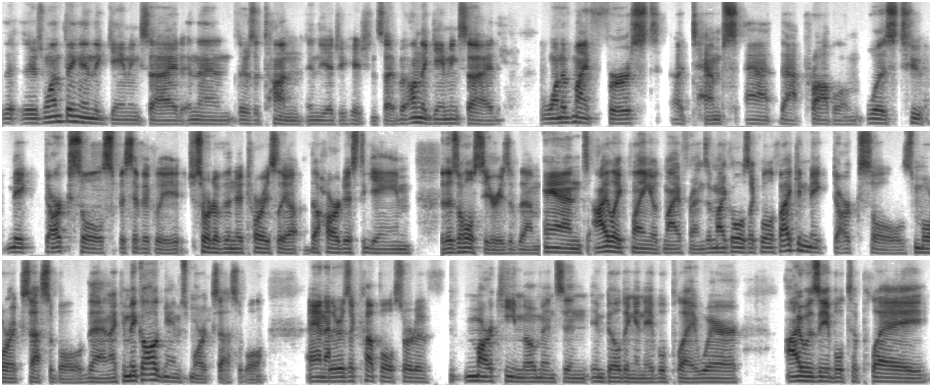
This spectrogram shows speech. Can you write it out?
th- there's one thing in the gaming side and then there's a ton in the education side. But on the gaming side, one of my first attempts at that problem was to make Dark Souls specifically sort of the notoriously uh, the hardest game. There's a whole series of them. And I like playing it with my friends. And my goal is like, well, if I can make Dark Souls more accessible, then I can make all games more accessible. And there was a couple sort of marquee moments in in building enable play where I was able to play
